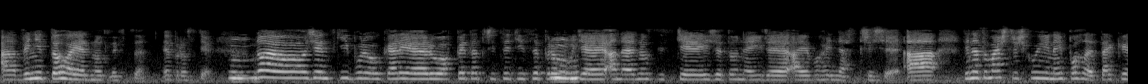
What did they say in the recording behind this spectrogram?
a vinit toho jednotlivce je prostě, mm. no jo, ženský budou kariéru a v 35 se probudějí mm. a najednou zjistí, že to nejde a je oheň na střeše. A ty na to máš trošku jiný pohled, tak uh,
